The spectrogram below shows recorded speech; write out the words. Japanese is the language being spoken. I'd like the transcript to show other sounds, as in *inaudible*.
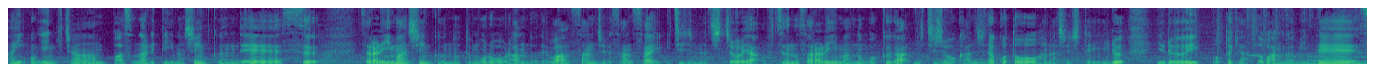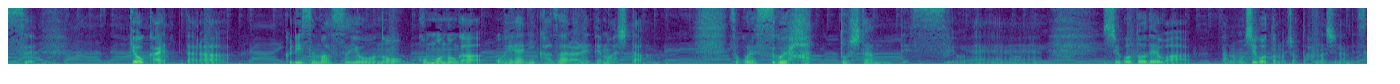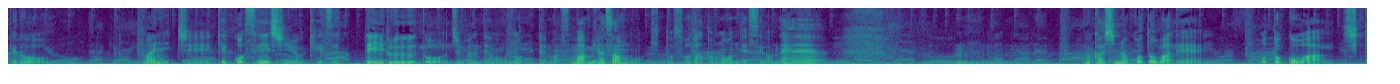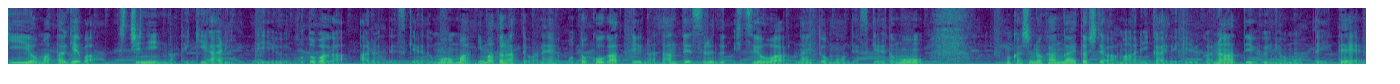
はい、お元気ちゃん、パーソナリティのしんくんです。サラリーマンしんくんのトゥモローランドでは、33歳、一児の父親、普通のサラリーマンの僕が日常を感じたことをお話ししている、ゆるいポッドキャスト番組です。今日帰ったら、クリスマス用の小物がお部屋に飾られてました。そこですごいハッとしたんですよね。仕事では、あの、お仕事のちょっと話なんですけど、毎日結構精神を削っていると自分でも思ってます。まあ皆さんもきっとそうだと思うんですよね。うん。昔の言葉で男は敷居をまたげば7人の敵ありっていう言葉があるんですけれどもまあ今となってはね男がっていうのは断定する必要はないと思うんですけれども昔の考えとしてはまあ理解できるかなっていうふうに思っていて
